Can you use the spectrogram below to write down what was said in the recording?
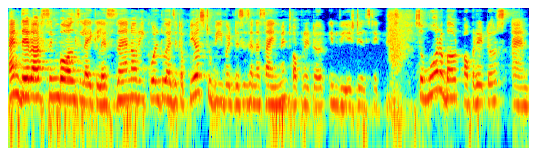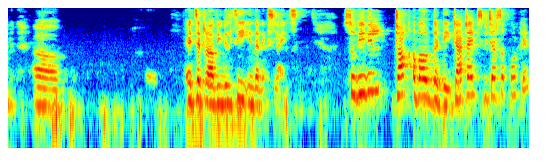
and there are symbols like less than or equal to as it appears to be but this is an assignment operator in VHDL statements. So more about operators and uh, etc. we will see in the next slides. So we will talk about the data types which are supported.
